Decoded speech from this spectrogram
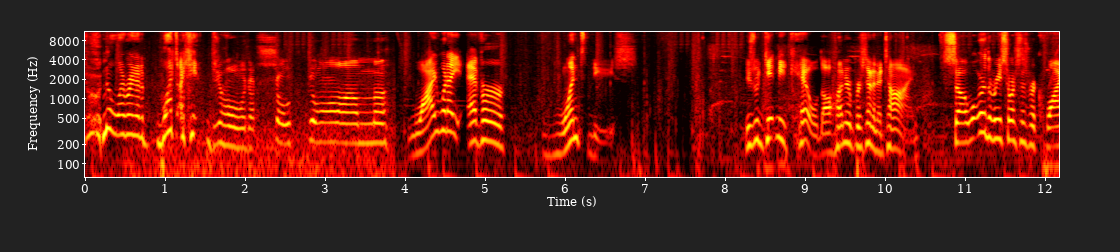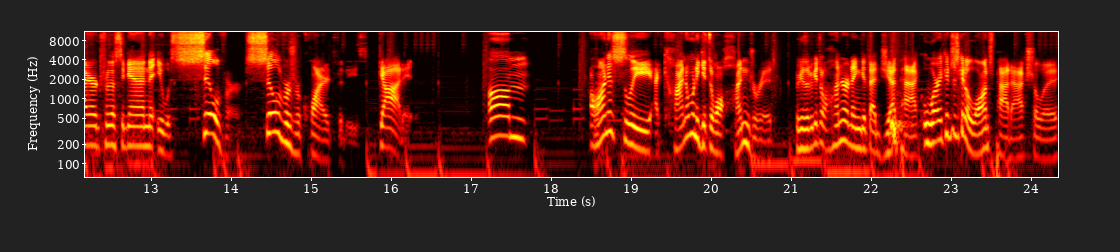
no, I ran out of... What? I can't... Oh, that's so dumb. Why would I ever want these? These would get me killed 100% of the time. So what were the resources required for this again? It was silver. Silver's required for these. Got it. Um, honestly, I kind of want to get to 100. Because if I get to 100, I can get that jetpack. Or I could just get a launch pad, actually.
